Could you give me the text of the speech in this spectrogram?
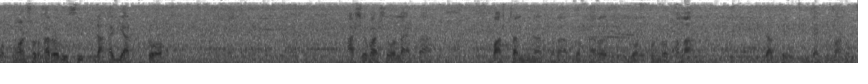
বর্তমান সরকারের উচিত ঢাকা এয়ারপোর্টও আশেপাশে ওলা একটা বাস টার্মিনাল করা দরকার, দশ পনেরো তালা, যাতে ইন্টাকি মানুষ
